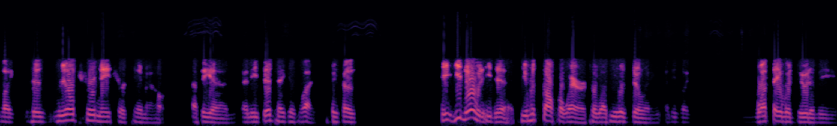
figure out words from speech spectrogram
like his real true nature came out at the end, and he did take his life because he, he knew what he did. He was self aware to what he was doing, and he's like, "What they would do to me,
